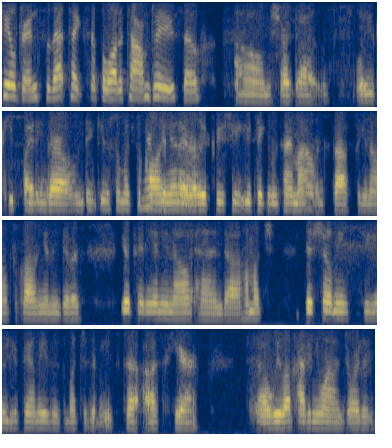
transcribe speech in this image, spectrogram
children, so that takes up a lot of time too. So Oh, I'm sure it does. Well, you keep fighting, girl, and thank you so much for You'll calling in. there. I really appreciate you taking the time out and stuff, you know, for calling in and give us your opinion, you know, and uh how much this show means to you and your families as much as it means to us here. So we love having you on, Jordan.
